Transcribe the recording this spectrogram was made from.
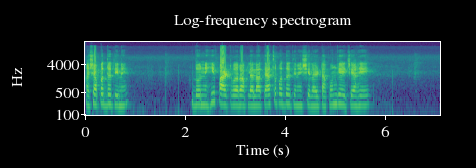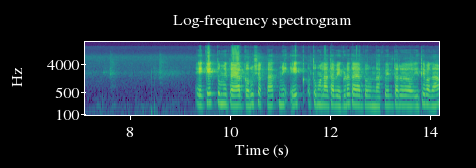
अशा पद्धतीने दोन्ही पार्टवर आपल्याला त्याच पद्धतीने शिलाई टाकून घ्यायची आहे. एक एक तुम्ही तयार करू शकतात. मी एक तुम्हाला आता वेगळं तयार करून दाखवेल. तर इथे बघा.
